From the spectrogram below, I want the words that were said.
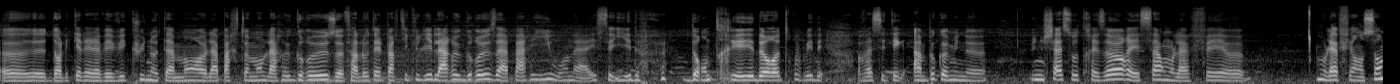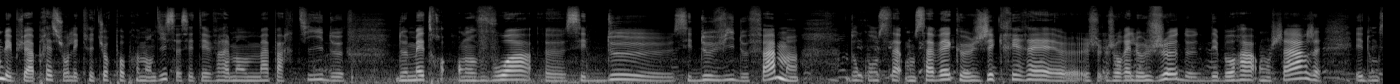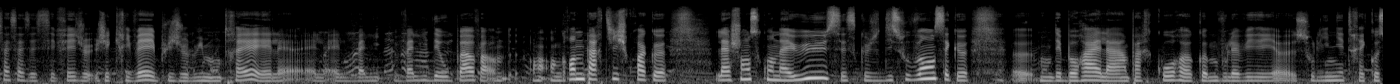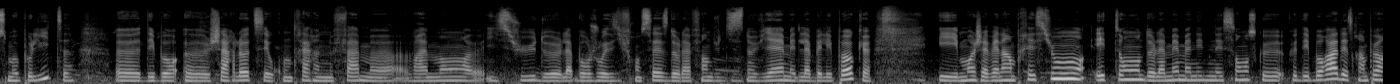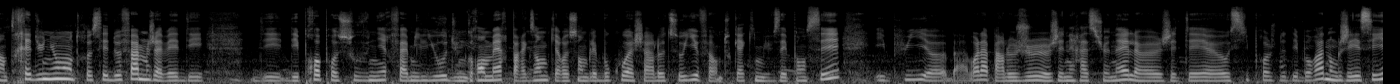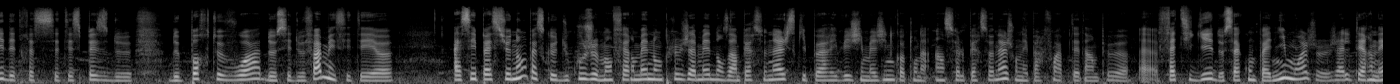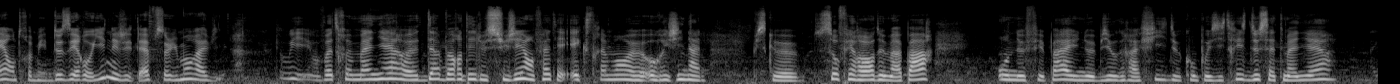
dans lesquels elle avait vécu, notamment l'appartement de la rue Greuze, enfin l'hôtel particulier de la rue Greuze à Paris, où on a essayé d'entrer, de, retrouver des... Enfin, c'était un peu comme une, chasse au trésor, et ça, on l'a fait... Euh, on l'a fait ensemble et puis après sur l'écriture proprement dit, ça c'était vraiment ma partie de, de mettre en voix euh, ces, deux, ces deux vies de femmes. Donc on, sa on savait que j'écrirais, euh, j'aurais le jeu de Déborah en charge et donc ça, ça s'est fait, j'écrivais et puis je lui montrais et elle, elle, elle vali validait ou pas. En, grande partie, je crois que la chance qu'on a eue, c'est ce que je dis souvent, c'est que euh, Déborah, elle a un parcours, comme vous l'avez souligné, très cosmopolite. Euh, Charlotte, c'est au contraire une femme euh, vraiment euh, issue de la bourgeoisie française de la fin du 19e et de la Belle Époque. Et moi, j'avais l'impression, étant de la même année de naissance que, que Déborah, d'être un peu un trait d'union entre ces deux femmes. J'avais des, des, propres souvenirs familiaux d'une grand-mère, par exemple, qui ressemblait beaucoup à Charlotte Soyer, enfin en tout cas qui m'y faisait penser. Et puis, bah, voilà, par le jeu générationnel, j'étais aussi proche de Déborah. Donc j'ai essayé d'être cette espèce de, de porte-voix de ces deux femmes. Et c'était... Euh, assez passionnant parce que du coup je m'enfermais non plus jamais dans un personnage, ce qui peut arriver j'imagine quand on a un seul personnage, on est parfois peut-être un peu euh, fatigué de sa compagnie. Moi j'alternais entre mes deux héroïnes et j'étais absolument ravie. Oui, votre manière d'aborder le sujet en fait est extrêmement euh, originale puisque sauf erreur de ma part, on ne fait pas une biographie de compositrice de cette manière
